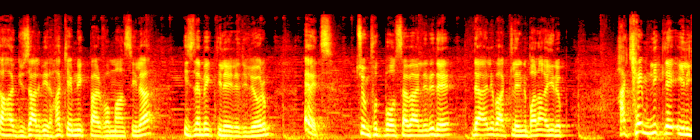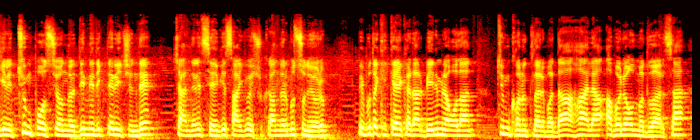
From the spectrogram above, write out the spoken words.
daha güzel bir hakemlik performansıyla izlemek dileğiyle diliyorum. Evet, tüm futbol severleri de değerli vakitlerini bana ayırıp hakemlikle ilgili tüm pozisyonları dinledikleri için de kendine sevgi, saygı ve şükranlarımı sunuyorum. Ve bu dakikaya kadar benimle olan tüm konuklarıma daha hala abone olmadılarsa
